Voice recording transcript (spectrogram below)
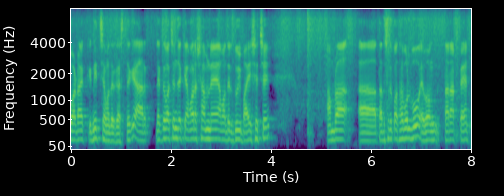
প্রোডাক্ট নিচ্ছে আমাদের কাছ থেকে। আর দেখতে পাচ্ছেন যে ক্যামেরার সামনে আমাদের দুই ভাই এসেছে। আমরা তাদের সাথে কথা বলব এবং তারা প্যান্ট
